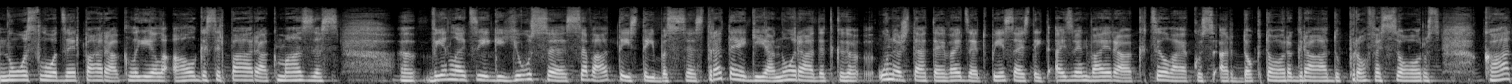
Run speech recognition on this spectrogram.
noslodze ir pārāk liela, algas ir pārāk mazas. Uh, vienlaicīgi jūs uh, savā attīstības stratēģijā norādat, ka universitātei vajadzētu piesaistīt aizvien vairāk cilvēkus ar doktora grādu, profesorus. Kā,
